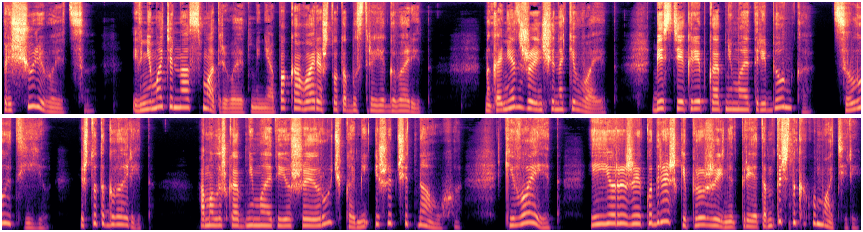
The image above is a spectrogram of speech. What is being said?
прищуривается и внимательно осматривает меня, пока Варя что-то быстро ей говорит. Наконец женщина кивает. Бестия крепко обнимает ребенка, целует ее и что-то говорит. А малышка обнимает ее шею ручками и шепчет на ухо. Кивает, и ее рыжие кудряшки пружинят при этом, точно как у матери.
